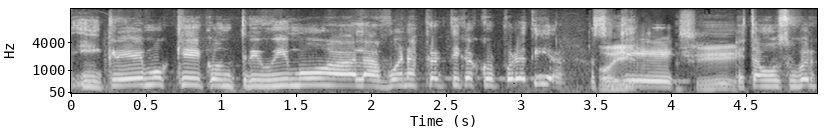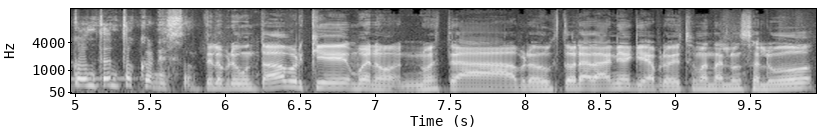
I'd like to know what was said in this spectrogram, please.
y creemos que contribuimos a las buenas prácticas corporativas. Así Oye, que sí. estamos súper contentos con eso. Te lo preguntaba porque, bueno, nuestra productora Dania, que aprovecho de mandarle un saludo,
